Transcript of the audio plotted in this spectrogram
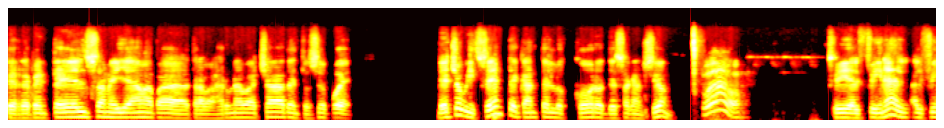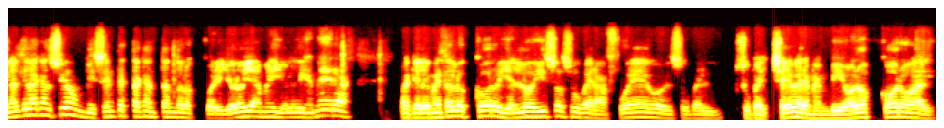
de repente Elsa me llama para trabajar una bachata, entonces pues, de hecho Vicente canta en los coros de esa canción. Wow. Sí, al final, al final de la canción, Vicente está cantando los coros y yo lo llamé y yo le dije, mira, para que le metan los coros y él lo hizo súper a fuego y súper super chévere. Me envió los coros al,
